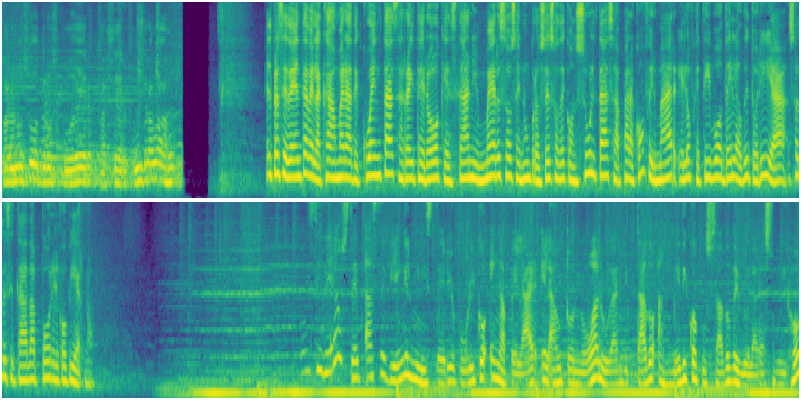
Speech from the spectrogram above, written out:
para nosotros poder hacer un trabajo el presidente de la Cámara de Cuentas reiteró que están inmersos en un proceso de consultas para confirmar el objetivo de la auditoría solicitada por el gobierno. ¿Considera usted hace bien el Ministerio Público en apelar el auto no al lugar dictado a médico acusado de violar a su hijo?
